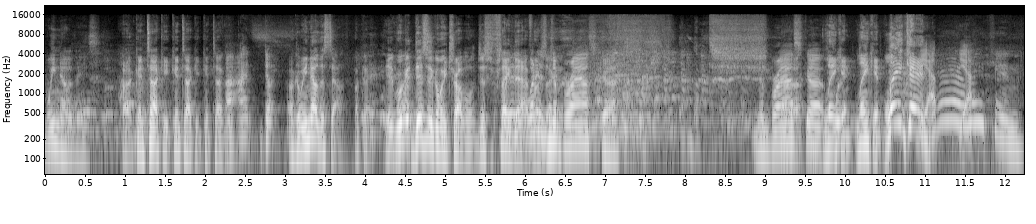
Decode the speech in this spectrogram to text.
we know these. Uh, Kentucky, Kentucky, Kentucky. I, I okay, we know the South. Okay, It- we're, this is gonna be trouble. Just save what is, that what for is a second. Nebraska? Nebraska. Lincoln, Lincoln, Lincoln. Yep. Where- Yeah. Lincoln.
